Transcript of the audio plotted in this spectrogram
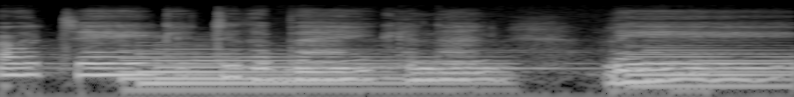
I would take it to the bank and then leave.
